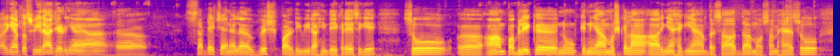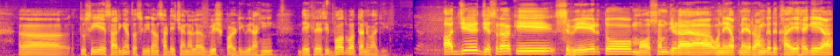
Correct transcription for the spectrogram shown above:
ਸਾਰੀਆਂ ਤਸਵੀਰਾਂ ਜਿਹੜੀਆਂ ਆ ਸਾਡੇ ਚੈਨਲ ਵਿਸ਼ ਪਾਰਟੀ ਵੀ ਰਾਹੀਂ ਦੇਖ ਰਹੇ ਸੀਗੇ। ਸੋ ਆਮ ਪਬਲਿਕ ਨੂੰ ਕਿੰਨੀਆਂ ਮੁਸ਼ਕਲਾਂ ਆ ਰਹੀਆਂ ਹੈਗੀਆਂ ਬਰਸਾਤ ਦਾ ਮੌਸਮ ਹੈ। ਸੋ ਤੁਸੀਂ ਇਹ ਸਾਰੀਆਂ ਤਸਵੀਰਾਂ ਸਾਡੇ ਚੈਨਲ ਵਿਸ਼ ਪਾਰਟੀ ਵੀ ਰਾਹੀਂ ਦੇਖ ਰਹੇ ਸੀ। ਬਹੁਤ ਬਹੁਤ ਧੰਨਵਾਦ ਜੀ। ਅੱਜ ਜਿਸ ਤਰ੍ਹਾਂ ਕਿ ਸਵੇਰ ਤੋਂ ਮੌਸਮ ਜਿਹੜਾ ਆ, ਉਹਨੇ ਆਪਣੇ ਰੰਗ ਦਿਖਾਏ ਹੈਗੇ ਆ।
